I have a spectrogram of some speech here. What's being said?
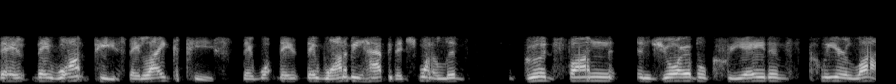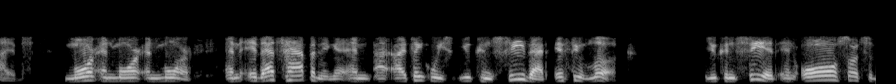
they they want peace. They like peace. They want they they want to be happy. They just want to live good, fun, enjoyable, creative, clear lives. More and more and more, and eh, that's happening. And I, I think we you can see that if you look. You can see it in all sorts of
